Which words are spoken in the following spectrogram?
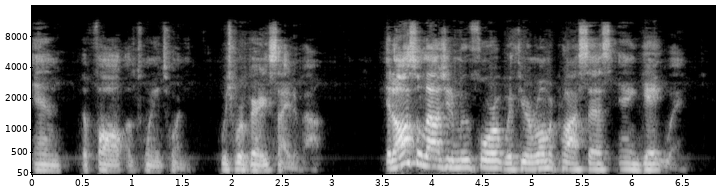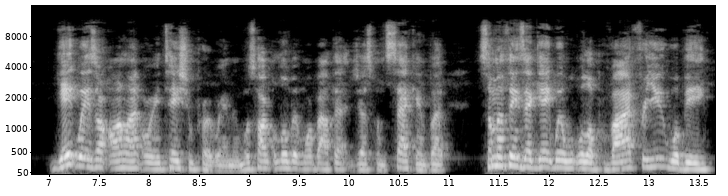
in the fall of 2020, which we're very excited about. It also allows you to move forward with your enrollment process and Gateway. Gateway is our online orientation program, and we'll talk a little bit more about that in just one second. But some of the things that Gateway will provide for you will be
